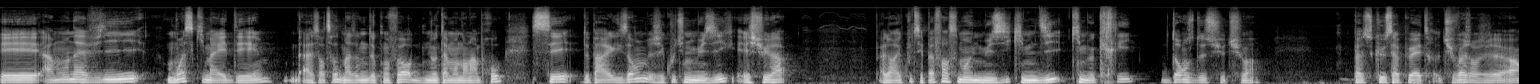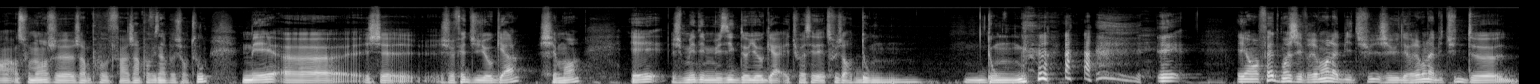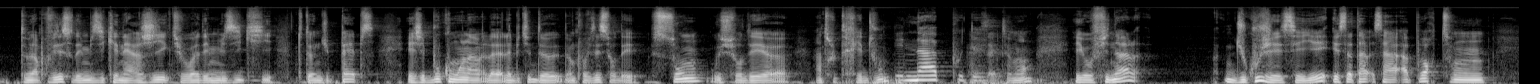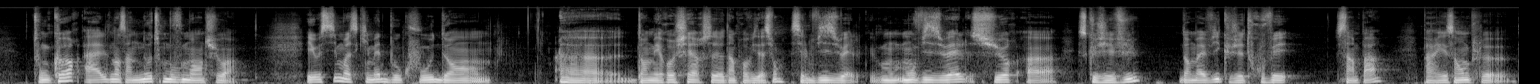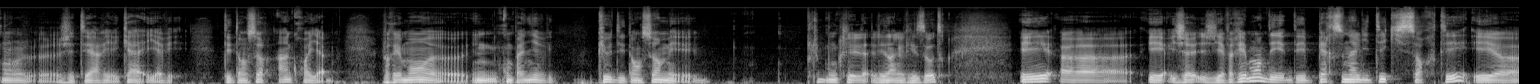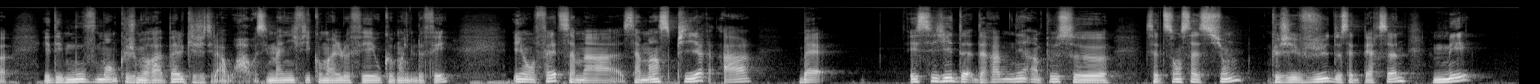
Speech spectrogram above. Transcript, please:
Et à mon avis, moi, ce qui m'a aidé à sortir de ma zone de confort, notamment dans l'impro, c'est de, par exemple, j'écoute une musique et je suis là. Alors écoute, c'est pas forcément une musique qui me dit, qui me crie, danse dessus, tu vois. Parce que ça peut être, tu vois, en ce moment, j'improvise un peu sur tout, mais euh, je, je fais du yoga chez moi et je mets des musiques de yoga et tu vois, c'est des trucs genre doum, doum. et, et en fait, moi, j'ai vraiment l'habitude, j'ai eu vraiment l'habitude de, de m'improviser sur des musiques énergiques, tu vois, des musiques qui te donnent du peps. Et j'ai beaucoup moins l'habitude de- d'improviser sur des sons ou sur des, euh, un truc très doux. Des nappes ou des. Exactement. Et au final, du coup, j'ai essayé et ça, ça apporte ton, ton corps à aller dans un autre mouvement, tu vois. Et aussi, moi, ce qui m'aide beaucoup dans, euh, dans mes recherches d'improvisation, c'est le visuel. Mon, mon visuel sur euh, ce que j'ai vu dans ma vie que j'ai trouvé sympa. Par exemple, bon, euh, j'étais à Rijeka et il y avait des danseurs incroyables. Vraiment, euh, une compagnie avec que des danseurs, mais plus bons que les, uns que les autres. Et euh, il y a vraiment des, personnalités qui sortaient et, et des mouvements que je me rappelle que j'étais là, waouh, c'est magnifique comment elle le fait ou comment il le fait. Et en fait, ça m'inspire à ben, essayer de ramener un peu ce, cette sensation que j'ai vue de cette personne, mais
